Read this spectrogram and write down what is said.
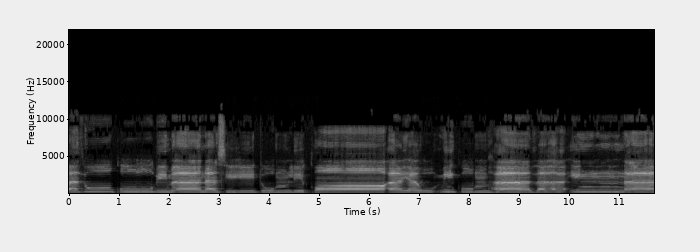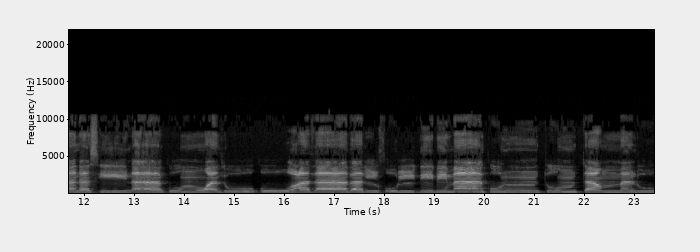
فذوقوا بما نسيتم لقاء يومكم هذا انا نسيناكم وذوقوا عذاب الخلد بما كنتم تعملون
